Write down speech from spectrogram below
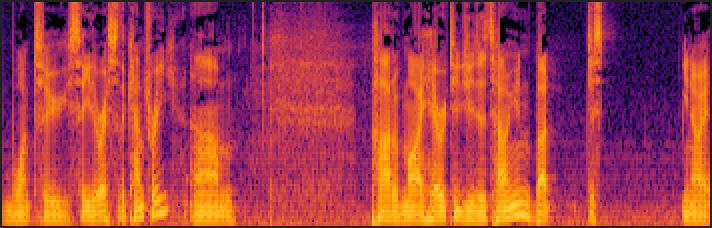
want to see the rest of the country. Um, part of my heritage is Italian, but just you know,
